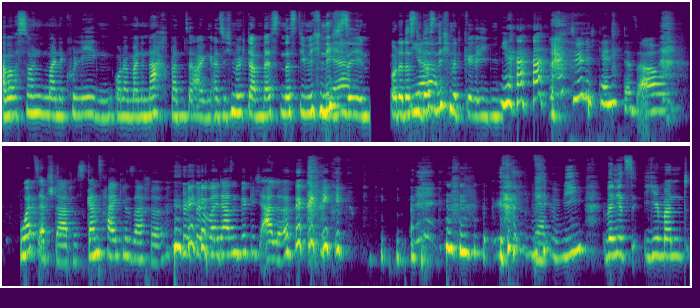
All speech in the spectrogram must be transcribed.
aber was sollen meine Kollegen oder meine Nachbarn sagen? Also ich möchte am besten, dass die mich nicht yeah. sehen oder dass ja. die das nicht mitkriegen. Ja, natürlich kenne ich das auch. WhatsApp-Status, ganz heikle Sache, weil da sind wirklich alle. wie, wie, wenn jetzt jemand,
